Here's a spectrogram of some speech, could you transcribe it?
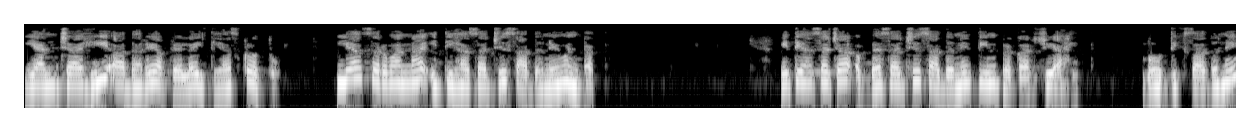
यांच्याही आधारे आपल्याला इतिहास कळतो. या सर्वांना इतिहासाची साधने म्हणतात. इतिहासाच्या अभ्यासाची साधने तीन प्रकारची आहेत. भौतिक साधने,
